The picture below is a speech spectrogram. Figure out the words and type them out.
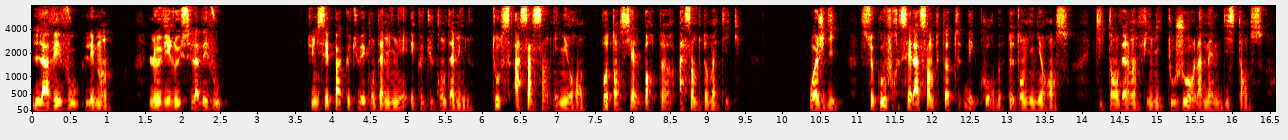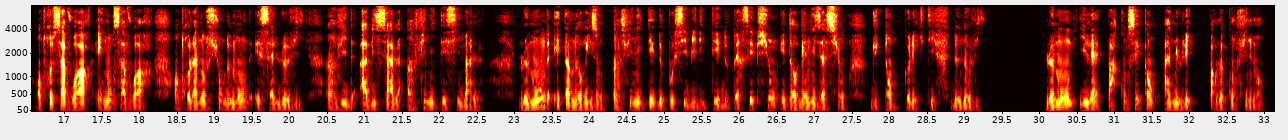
Lavez-vous les mains. Le virus, lavez-vous? Tu ne sais pas que tu es contaminé et que tu contamines. Tous assassins ignorants, potentiels porteurs asymptomatiques. Wajdi, ce gouffre, c'est l'asymptote des courbes de ton ignorance, qui tend vers l'infini, toujours la même distance, entre savoir et non-savoir, entre la notion de monde et celle de vie, un vide abyssal, infinitésimal. Le monde est un horizon, infinité de possibilités, de perception et d'organisation du temps collectif de nos vies. Le monde, il est, par conséquent, annulé par le confinement.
